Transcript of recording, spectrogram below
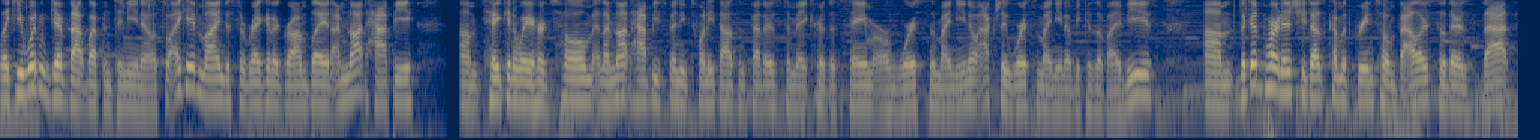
Like, you wouldn't give that weapon to Nino. So I gave mine just a regular Gronnblade. I'm not happy um, taking away her tome, and I'm not happy spending 20,000 feathers to make her the same or worse than my Nino. Actually, worse than my Nino because of IVs. Um, the good part is she does come with Green Tome Valor, so there's that.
